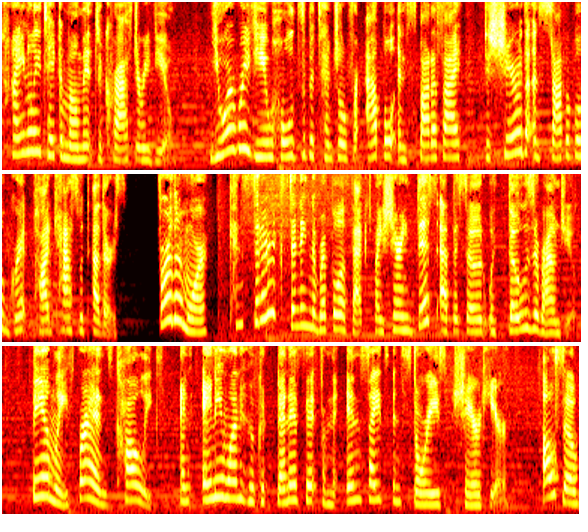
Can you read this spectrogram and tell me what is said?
kindly take a moment to craft a review. Your review holds the potential for Apple and Spotify to share the Unstoppable Grit podcast with others. Furthermore, consider extending the ripple effect by sharing this episode with those around you family, friends, colleagues, and anyone who could benefit from the insights and stories shared here. Also,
